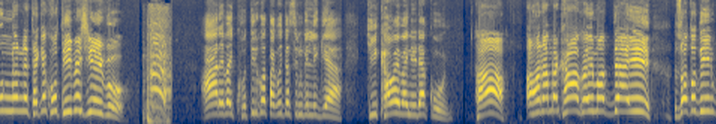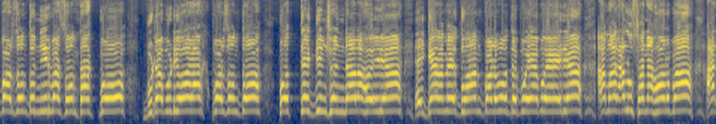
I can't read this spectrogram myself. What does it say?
উন্নয়নের থেকে ক্ষতি বেশি হইব। আরে ভাই ক্ষতির কথা কইতাছেন গেলি গিয়া কি খাওয়াই ভাই এটা কোন হ্যাঁ এখন আমরা খাওয়া খাওয়ির মধ্যে আই, যতদিন পর্যন্ত নির্বাচন থাকব বুড়া বুড়ি হওয়ার আগ পর্যন্ত প্রত্যেক দিন সন্ধ্যাবেলা হইরা এই গ্রামে দোহান পাড়ের মধ্যে বয়া বয়া আমার আলোচনা হরবা আর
